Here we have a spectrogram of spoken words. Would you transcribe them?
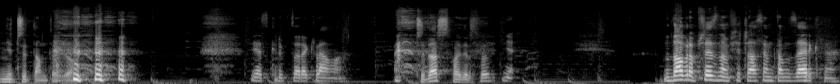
Nie czytam tego. Jest kryptoreklama. Czytasz Spider-Web? No dobra, przyznam się, czasem tam zerknę.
